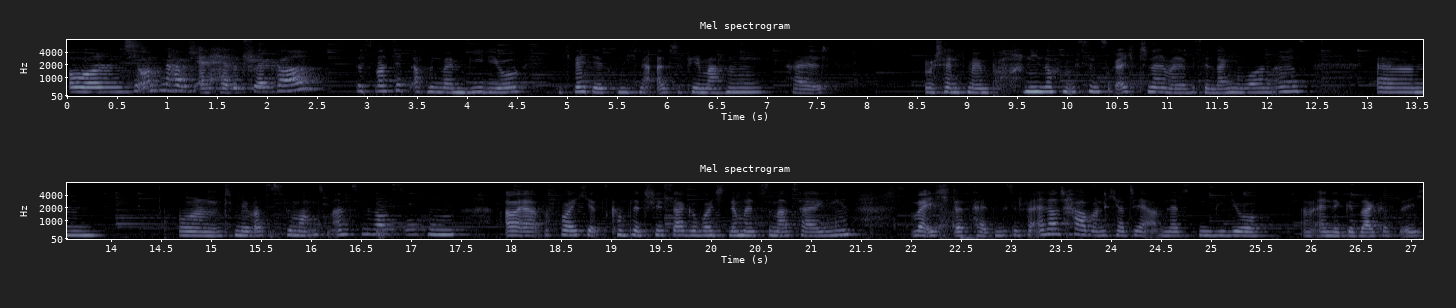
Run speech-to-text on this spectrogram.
Und hier unten habe ich einen Habit Tracker. Das war's jetzt auch mit meinem Video. Ich werde jetzt nicht mehr allzu viel machen. Halt wahrscheinlich meinen Pony noch ein bisschen zurechtschneiden, weil er ein bisschen lang geworden ist. Ähm, und mir was für morgen zum Anziehen raussuchen. Aber ja, bevor ich jetzt komplett Tschüss sage, wollte ich noch mein Zimmer zeigen, weil ich das halt ein bisschen verändert habe. Und ich hatte ja am letzten Video am Ende gesagt, dass ich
